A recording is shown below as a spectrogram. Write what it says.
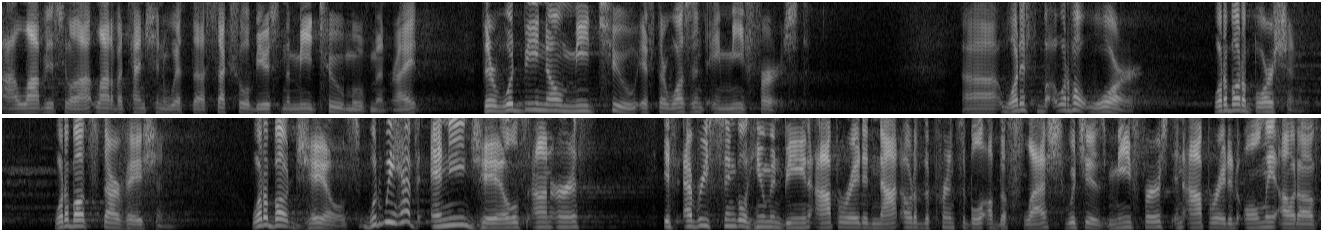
a obviously a lot, lot, of attention with uh, sexual abuse and the Me Too movement, right? There would be no Me Too if there wasn't a me first. Uh, what, if, what about war? What about abortion? What about starvation? What about jails? Would we have any jails on earth if every single human being operated not out of the principle of the flesh, which is me first, and operated only out of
